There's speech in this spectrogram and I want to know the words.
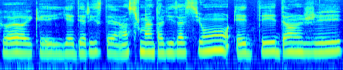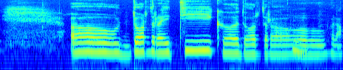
qu'il que y a des risques d'instrumentalisation et des dangers euh, d'ordre éthique, d'ordre... Euh, mm. Voilà.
